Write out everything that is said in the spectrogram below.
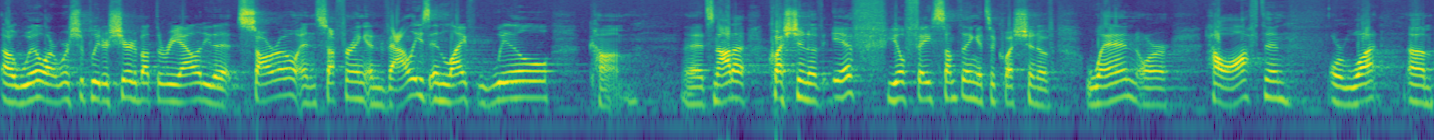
uh, Will, our worship leader, shared about the reality that sorrow and suffering and valleys in life will come. It's not a question of if you'll face something, it's a question of when or how often or what. Um,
